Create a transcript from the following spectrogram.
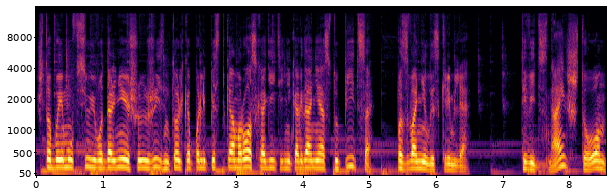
чтобы ему всю его дальнейшую жизнь только по лепесткам роз ходить и никогда не оступиться, позвонил из Кремля. Ты ведь знаешь, что он...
